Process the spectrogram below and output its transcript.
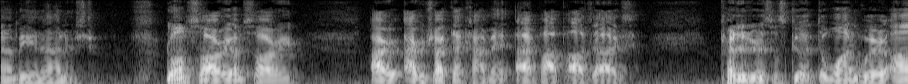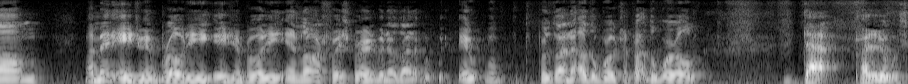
I'm being honest. No, I'm sorry. I'm sorry. I I retract that comment. I apologize. Predators was good. The one where um my man Adrien Brody, Adrien Brody, and Laurence Fishburne when it was on it was on the other world, just for other world. That Predator was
